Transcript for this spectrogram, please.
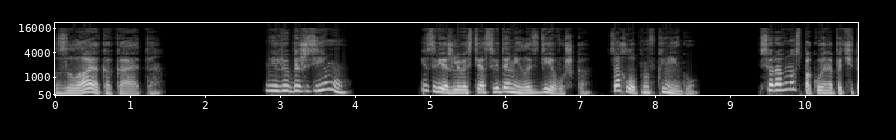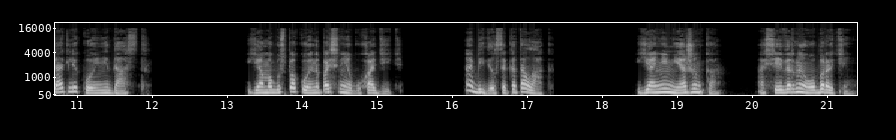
Злая какая-то. Не любишь зиму? Из вежливости осведомилась девушка, захлопнув книгу. Все равно спокойно почитать Ликой не даст. Я могу спокойно по снегу ходить. Обиделся каталак. Я не неженка, а северный оборотень.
